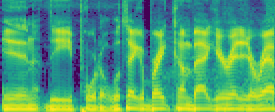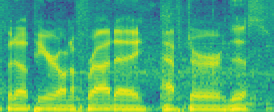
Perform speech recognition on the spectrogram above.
in the portal. We'll take a break, come back, get ready to wrap it up here on a Friday after this.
